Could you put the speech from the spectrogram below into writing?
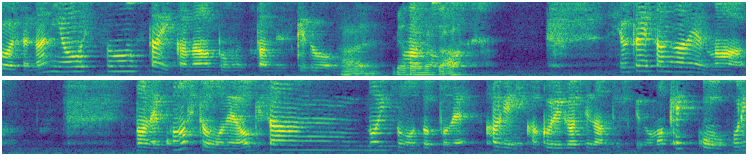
そうですね何を質問したいかなと思ったんですけど、はい。見当たりました？まあその渋谷さんがねまあまあねこの人もね青木さんのいつもちょっとね影に隠れがちなんですけど、まあ、結構掘り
